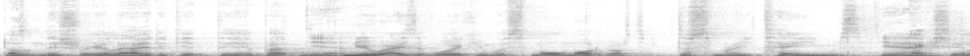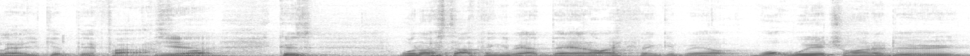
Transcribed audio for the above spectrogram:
doesn't necessarily allow you to get there. But yeah. new ways of working with small multidisciplinary teams yeah. actually allow you to get there fast, yeah. right? Because when I start thinking about that, I think about what we're trying to do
